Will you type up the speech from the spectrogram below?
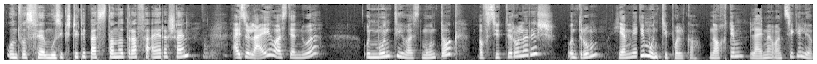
Und was für ein Musikstückel passt da noch drauf für eurer? Also Lei heißt ja nur und Munti heißt Montag auf Südtirolerisch und drum hören wir die Munti-Polka nach dem Leime einzige Lieb.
